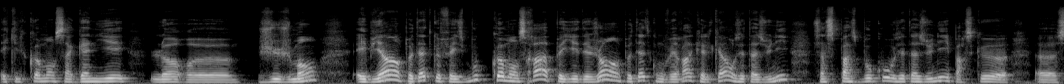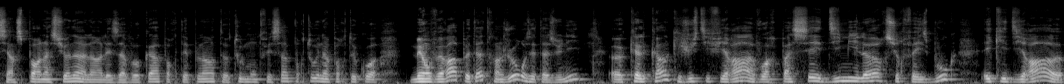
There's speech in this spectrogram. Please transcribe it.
et qu'ils commencent à gagner leur, euh, jugement, eh bien peut-être que Facebook commencera à payer des gens, hein. peut-être qu'on verra quelqu'un aux États-Unis, ça se passe beaucoup aux États-Unis parce que euh, c'est un sport national, hein. les avocats porter plainte, tout le monde fait ça pour tout et n'importe quoi. Mais on verra peut-être un jour aux États-Unis euh, quelqu'un qui justifiera avoir passé 10 000 heures sur Facebook et qui dira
